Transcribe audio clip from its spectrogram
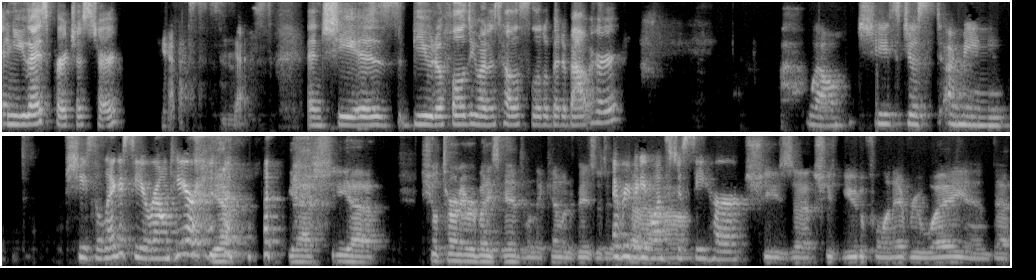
And you guys purchased her. Yes. Yes. And she is beautiful. Do you want to tell us a little bit about her? Well, she's just, I mean, she's a legacy around here. Yeah. Yeah. She uh, she'll turn everybody's heads when they come and visit. Everybody wants to Um, see her. She's uh, she's beautiful in every way, and uh,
